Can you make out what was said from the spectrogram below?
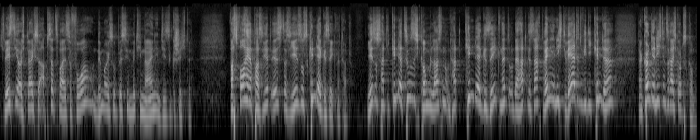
Ich lese die euch gleich so absatzweise vor und nehme euch so ein bisschen mit hinein in diese Geschichte. Was vorher passiert ist, dass Jesus Kinder gesegnet hat. Jesus hat die Kinder zu sich kommen lassen und hat Kinder gesegnet und er hat gesagt, wenn ihr nicht werdet wie die Kinder, dann könnt ihr nicht ins Reich Gottes kommen.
